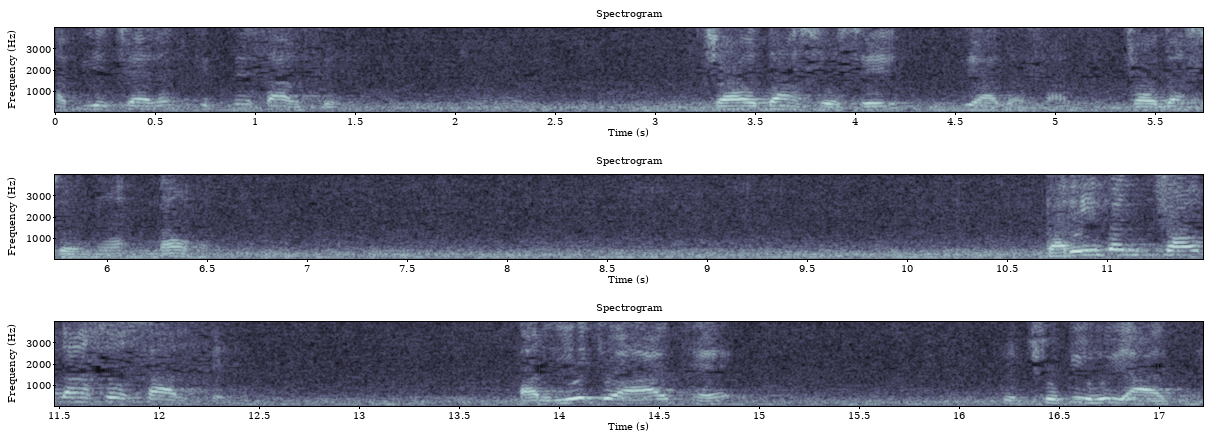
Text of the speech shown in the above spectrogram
اب یہ چیلنج کتنے سال سے ہے؟ چودہ سو سے زیادہ سال سے۔ چودہ سو نو ہے۔ قریباً چودہ سو سال سے۔ اور یہ جو آیت ہے وہ چھپی ہوئی آیت ہے،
